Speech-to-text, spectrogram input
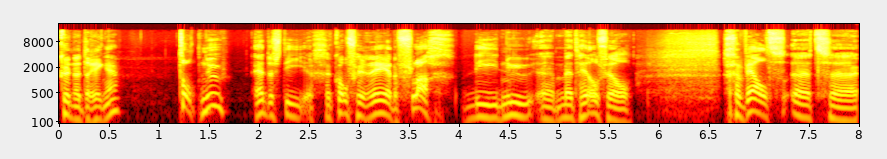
kunnen dringen. Tot nu. Dus die geconfedereerde vlag, die nu eh, met heel veel geweld het eh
